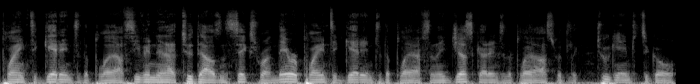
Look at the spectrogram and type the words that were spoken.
playing to get into the playoffs. Even in that 2006 run, they were playing to get into the playoffs, and they just got into the playoffs with like two games to go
